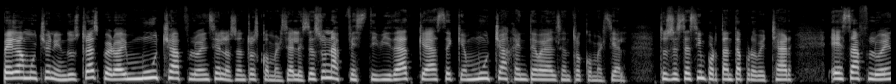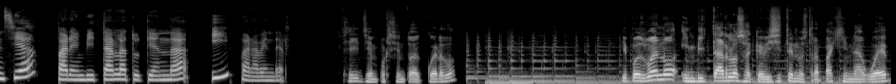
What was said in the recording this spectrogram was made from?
pega mucho en industrias, pero hay mucha afluencia en los centros comerciales. Es una festividad que hace que mucha gente vaya al centro comercial. Entonces es importante aprovechar esa afluencia para invitarla a tu tienda y para vender. Sí, 100% de acuerdo. Y pues bueno, invitarlos a que visiten nuestra página web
